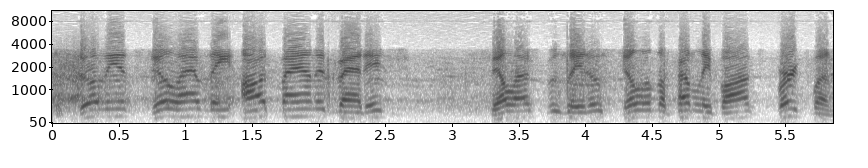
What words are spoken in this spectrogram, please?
The Soviets still have the odd man advantage. Phil Esposito, still in the penalty box. Bergman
